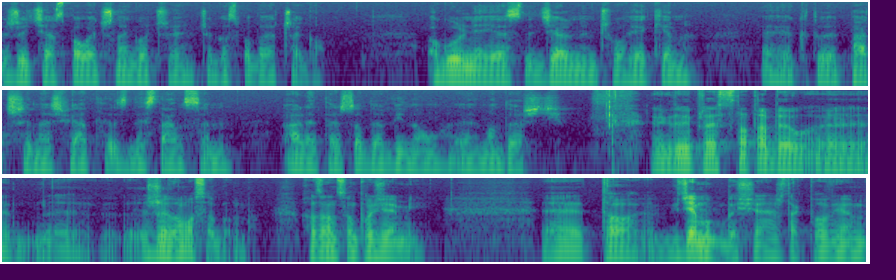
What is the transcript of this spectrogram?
e, życia społecznego czy, czy gospodarczego. Ogólnie jest dzielnym człowiekiem, e, który patrzy na świat z dystansem, ale też z odrobiną mądrości. Gdyby prezes Cnota był żywą osobą, chodzącą po ziemi, to gdzie mógłby się, że tak powiem,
